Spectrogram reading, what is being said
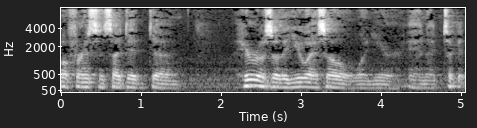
well, for instance, I did uh, Heroes of the USO one year, and I took it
